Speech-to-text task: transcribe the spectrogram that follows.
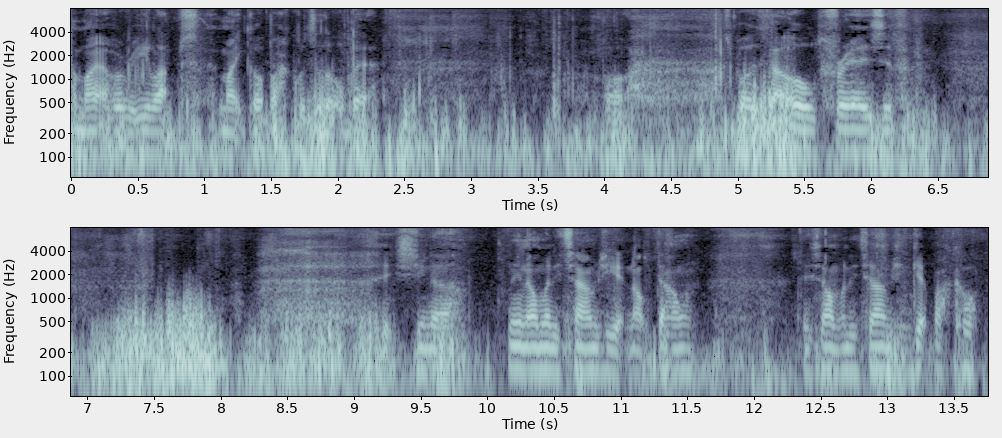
I might have a relapse, I might go backwards a little bit. But I suppose that old phrase of it's you know, you know how many times you get knocked down, it's how many times you can get back up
